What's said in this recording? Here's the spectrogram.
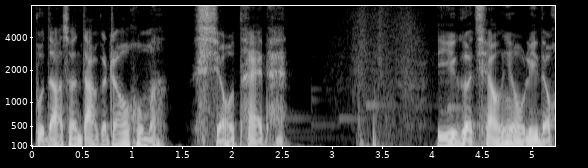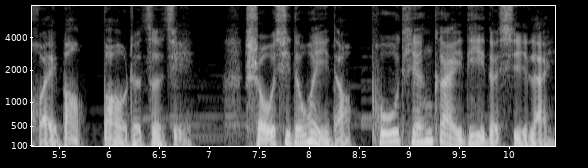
不打算打个招呼吗，小太太？一个强有力的怀抱抱着自己，熟悉的味道铺天盖地的袭来。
